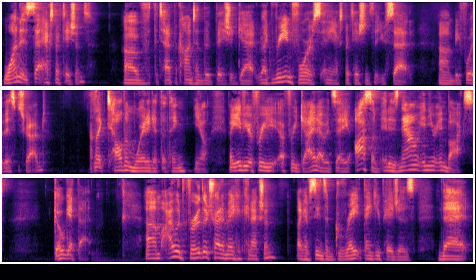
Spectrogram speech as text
One is set expectations of the type of content that they should get, like reinforce any expectations that you set um, before they subscribed like tell them where to get the thing you know. If i gave you a free a free guide i would say awesome it is now in your inbox. Go get that. Um, i would further try to make a connection. Like i've seen some great thank you pages that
